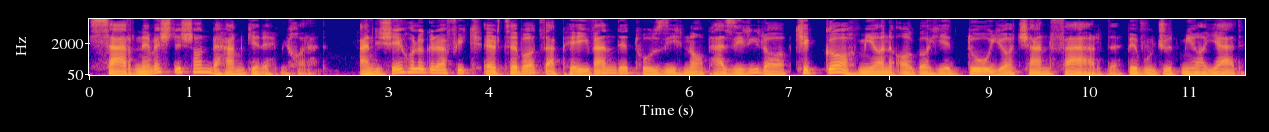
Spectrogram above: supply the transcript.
سرنوشتشان به هم گره می خورد. اندیشه هولوگرافیک ارتباط و پیوند توضیح ناپذیری را که گاه میان آگاهی دو یا چند فرد به وجود می آید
